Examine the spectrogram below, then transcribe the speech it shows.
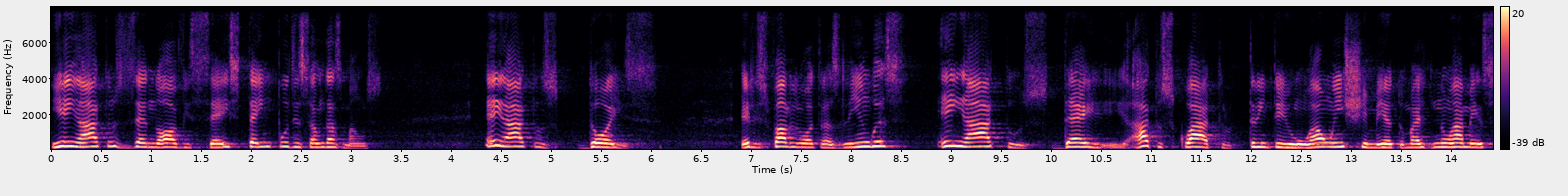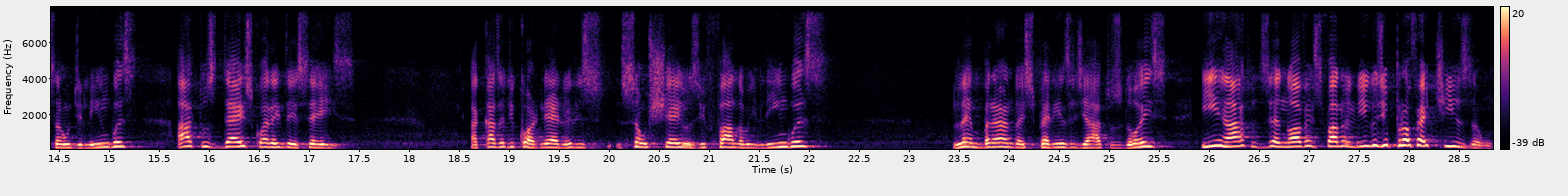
E em Atos 19, 6, tem imposição das mãos. Em Atos 2, eles falam em outras línguas. Em Atos, 10, Atos 4, 31, há um enchimento, mas não há menção de línguas. Atos 10, 46. A casa de Cornélio, eles são cheios e falam em línguas, lembrando a experiência de Atos 2. E em Atos 19, eles falam em línguas e profetizam,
